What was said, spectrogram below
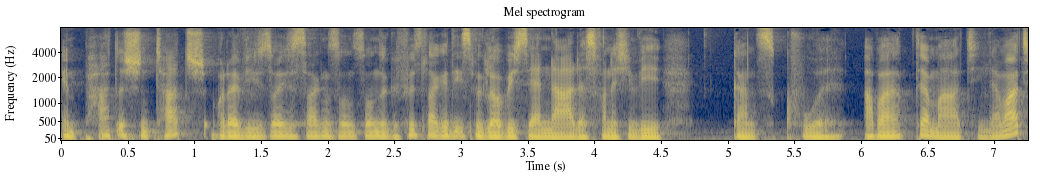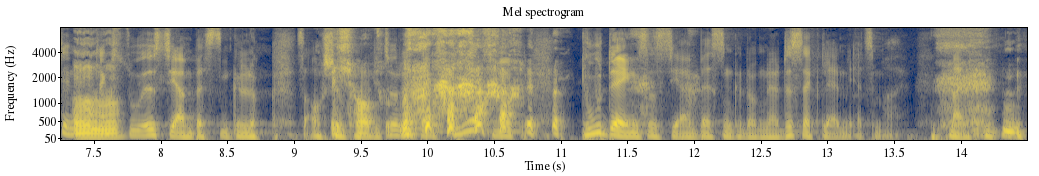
empathischen Touch, oder wie soll ich sagen, so, so eine Gefühlslage, die ist mir, glaube ich, sehr nah. Das fand ich irgendwie ganz cool. Aber der Martin, der Martin, denkst du, ist dir am besten gelungen. Ist auch schon Ich hoffe. Oder denkst du, du denkst, es ist dir am besten gelungen. Na, das erklär mir jetzt mal. Nein.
